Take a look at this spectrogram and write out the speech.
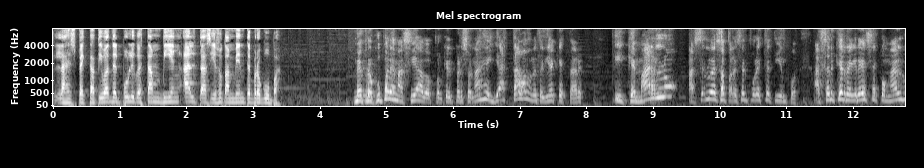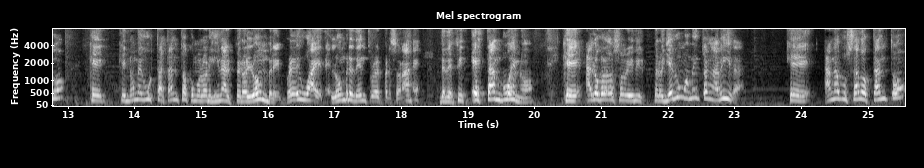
las expectativas del público están bien altas y eso también te preocupa. Me preocupa demasiado porque el personaje ya estaba donde tenía que estar y quemarlo, hacerlo desaparecer por este tiempo, hacer que regrese con algo que, que no me gusta tanto como el original, pero el hombre, Bray Wyatt, el hombre dentro del personaje de The es tan bueno que ha logrado sobrevivir, pero llega un momento en la vida que han abusado tanto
